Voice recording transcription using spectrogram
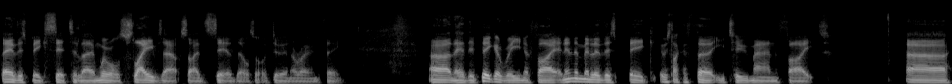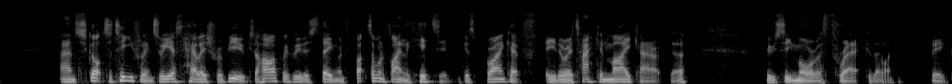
They have this big citadel, and we're all slaves outside the citadel, sort of doing our own thing. Uh, they had the big arena fight, and in the middle of this big, it was like a 32 man fight. Uh, and Scott's a tiefling, so he has hellish rebuke. So halfway through this thing, when f- someone finally hit him, because Brian kept either attacking my character, who seem more of a threat because they're like a big,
